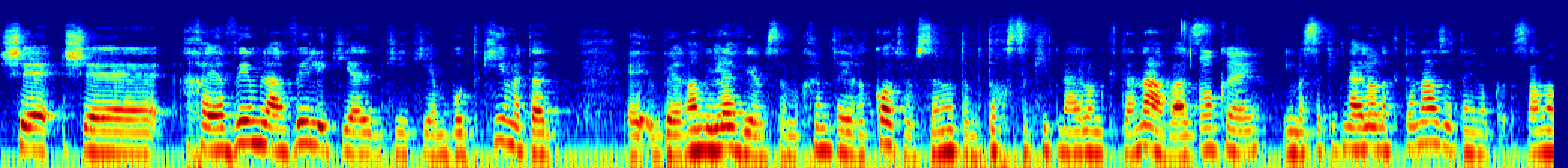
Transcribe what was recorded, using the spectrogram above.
ש, שחייבים להביא לי, כי, כי, כי הם בודקים את ה... אה, ברמי לוי, הם לוקחים את הירקות והם שמים אותם בתוך שקית ניילון קטנה, ואז אוקיי. עם השקית ניילון הקטנה הזאת אני שמה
